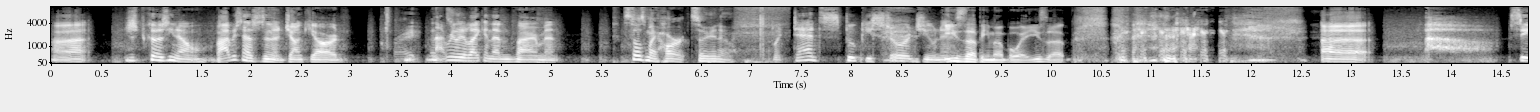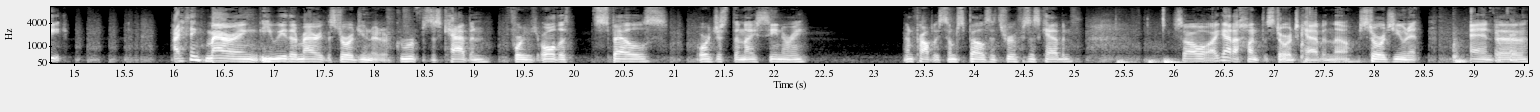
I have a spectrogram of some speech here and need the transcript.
Uh, just because you know Bobby's house is in a junkyard. Right. Not really liking that environment. So's my heart. So you know. But Dad's spooky storage unit. Ease up, emo boy. Ease up. uh, See, I think marrying you either marry the storage unit or Rufus's cabin for all the spells or just the nice scenery, and probably some spells at Rufus's cabin. So I gotta hunt the storage cabin though, storage unit, and uh,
